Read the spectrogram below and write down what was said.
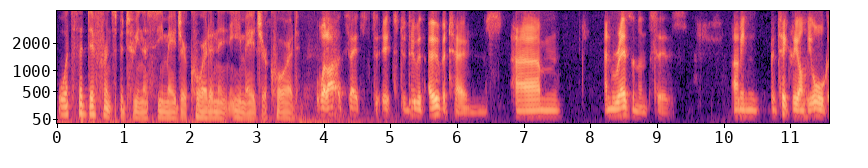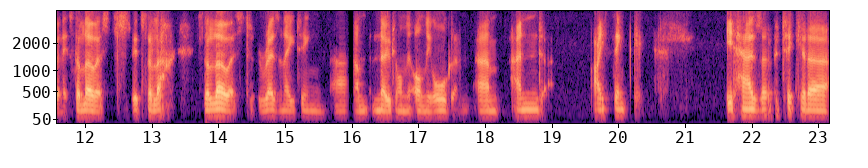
What's the difference between a C major chord and an E major chord? Well, I'd say it's to, it's to do with overtones um, and resonances. I mean, particularly on the organ, it's the lowest. It's the low, the lowest resonating um, note on the on the organ, um, and I think it has a particular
